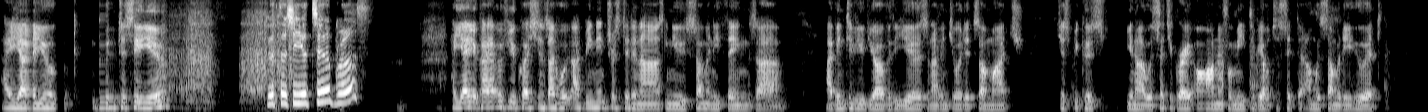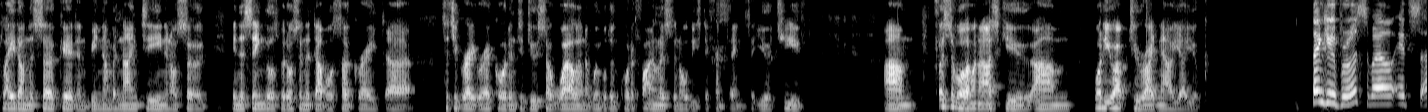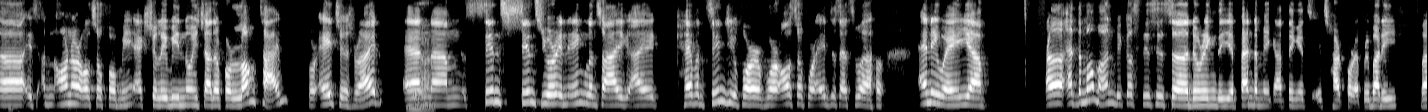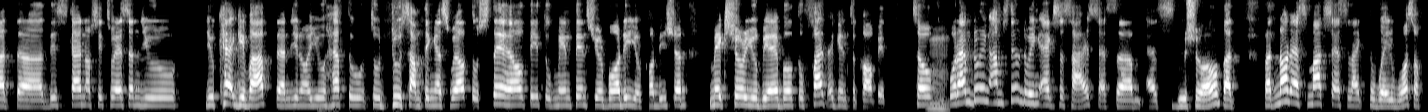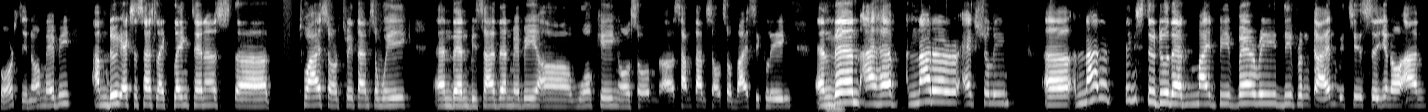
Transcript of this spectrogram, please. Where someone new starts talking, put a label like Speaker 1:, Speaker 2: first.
Speaker 1: Hey, you good to see you.
Speaker 2: Good to see you too, Bruce.
Speaker 1: Hey, Yayuk, I have a few questions. I've I've been interested in asking you so many things. Um, I've interviewed you over the years, and I've enjoyed it so much, just because you know it was such a great honor for me to be able to sit down with somebody who had played on the circuit and been number 19, and also in the singles, but also in the doubles. So great. Uh, such a great record and to do so well and a Wimbledon quarterfinalist and all these different things that you achieved. Um, first of all, I want to ask you, um, what are you up to right now, Yayuk?
Speaker 2: Thank you, Bruce. Well, it's uh, it's an honor also for me. Actually, we know each other for a long time, for ages, right? And yeah. um, since since you're in England, so I I haven't seen you for for also for ages as well. Anyway, yeah, uh, at the moment because this is uh, during the pandemic i think it's it's hard for everybody. But uh, this kind of situation you you can't give up. Then you know you have to to do something as well to stay healthy to maintain your body your condition make sure you'll be able to fight against the covid. So mm. what i'm doing i'm still doing exercise as um, as usual but but not as much as like the way it was of course you know. Maybe I'm doing exercise like playing tennis uh, twice or three times a week. And then beside that, maybe uh, walking, also uh, sometimes also bicycling. And mm. then I have another actually uh, another things to do that might be very different kind, which is uh, you know I'm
